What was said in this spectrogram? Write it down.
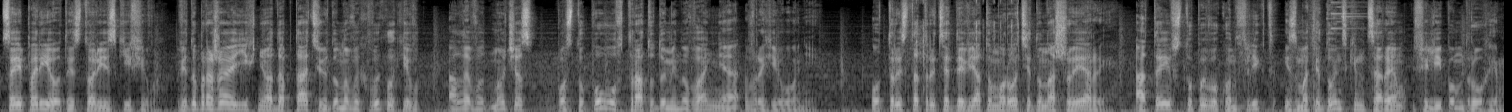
Цей період історії скіфів відображає їхню адаптацію до нових викликів, але водночас поступову втрату домінування в регіоні. У 339 році до нашої ери Атей вступив у конфлікт із македонським царем Філіпом II.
